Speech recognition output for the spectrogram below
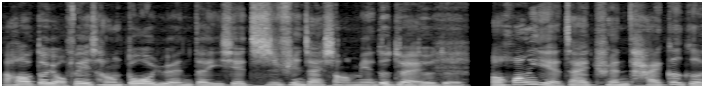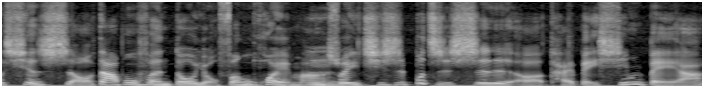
然后都有非常多元的一些资讯在上面，对不对？对对对对，呃，荒野在全台各个县市哦，大部分都有分会嘛，嗯所以其实不只是呃台北、新北啊，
